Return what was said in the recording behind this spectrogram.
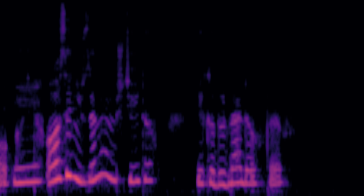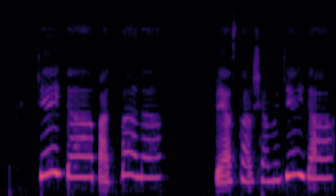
Hadi. Aa senin yüzden olmuş Ceyda. Bir dakika dur nerede o fotoğraf? Ceyda bak bana. Beyaz tavşanlı Ceyda.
